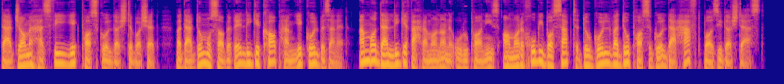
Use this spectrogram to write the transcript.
در جام حذفی یک پاس گل داشته باشد و در دو مسابقه لیگ کاپ هم یک گل بزند. اما در لیگ قهرمانان اروپا نیز آمار خوبی با ثبت دو گل و دو پاس گل در هفت بازی داشته است.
